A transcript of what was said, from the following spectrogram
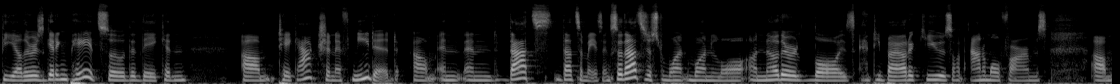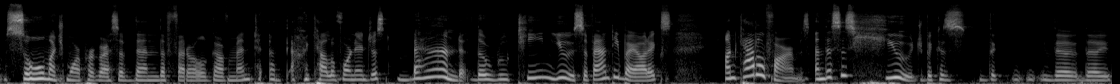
the other is getting paid so that they can um, take action if needed. Um, and and that's that's amazing. So that's just one one law. Another law is antibiotic use on animal farms. Um, so much more progressive than the federal government. Uh, California just banned the routine use of antibiotics on cattle farms. And this is huge because the the the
